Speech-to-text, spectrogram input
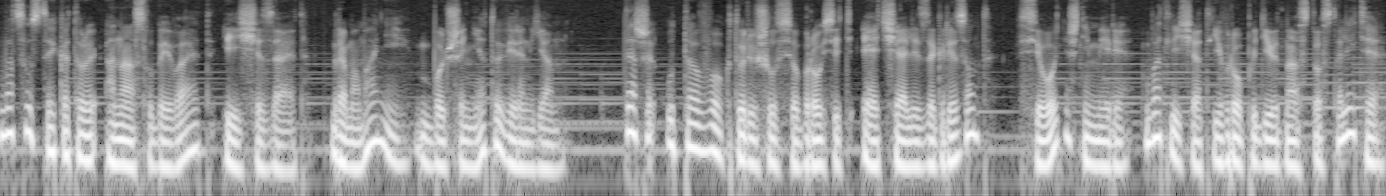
в отсутствии которой она ослабевает и исчезает. Драмомании больше нет, уверен Ян. Даже у того, кто решил все бросить и отчалить за горизонт, в сегодняшнем мире, в отличие от Европы 19 столетия,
